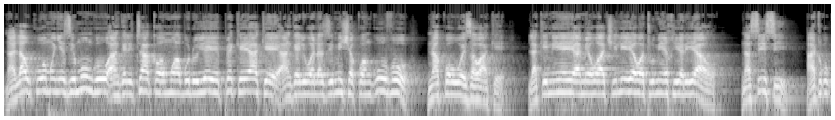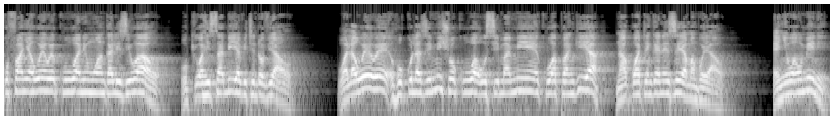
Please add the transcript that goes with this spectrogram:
Na lau kuwa Mwenyezi Mungu angelitaka wamwabudu yeye peke yake, angeliwalazimisha kwa nguvu na kwa uweza wake. Lakini yeye amewaachilia watumie khiari yao. Na sisi hatukukufanya wewe kuwa ni mwangalizi wao, ukiwahisabia vitendo vyao. Wala wewe hukulazimishwa kuwa usimamie kuwapangia na kuwatengenezea mambo yao. Enyi waumini,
